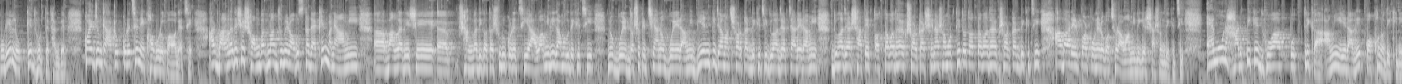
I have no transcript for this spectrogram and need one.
করে লোককে ধরতে থাকবেন। কয়েকজনকে আটক করেছেন, এ খবরও পাওয়া গেছে। আর বাংলাদেশের সংবাদ মাধ্যমের অবস্থা দেখেন মানে আমি বাংলাদেশে সাংবাদিকতা শুরু করেছি, আওয়ামী লীগ আমল দেখেছি, নব্বইয়ের দশকের ছিয়ানব্বইয়ের, আমি বিএনপি জামাত সরকার দেখেছি দু হাজার চারের, আমি দু হাজার সাতের তত্ত্বাবধায়ক সরকার, সেনা সমর্থিত তত্ত্বাবধায়ক সরকার দেখেছি। আবার এরপর পনেরো বছর আওয়ামী লীগের শাসন দেখেছি। এমন হারপিকে ধোয়া পত্রিকা আমি এর আগে কখনো দেখিনি।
